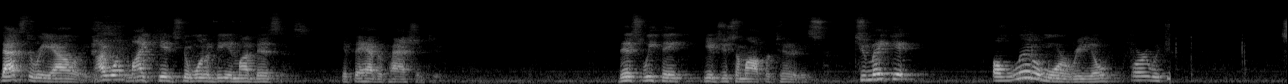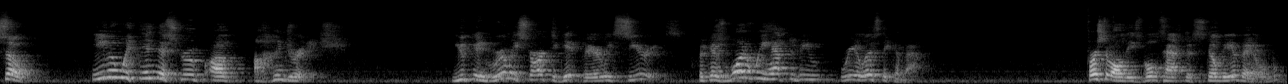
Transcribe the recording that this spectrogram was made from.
That's the reality. I want my kids to want to be in my business if they have a passion to. This, we think, gives you some opportunities. To make it a little more real, or would you? So, even within this group of 100 ish, you can really start to get fairly serious. Because what do we have to be realistic about? First of all, these bulls have to still be available.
